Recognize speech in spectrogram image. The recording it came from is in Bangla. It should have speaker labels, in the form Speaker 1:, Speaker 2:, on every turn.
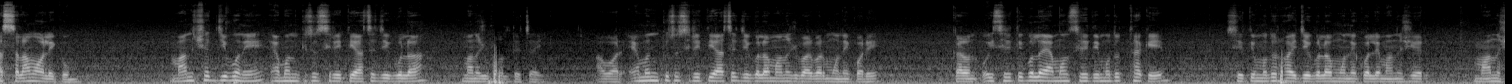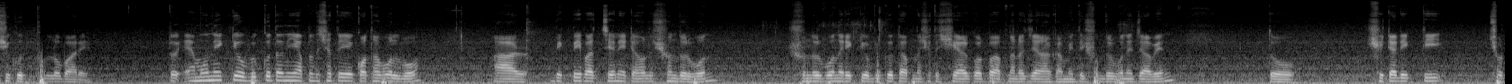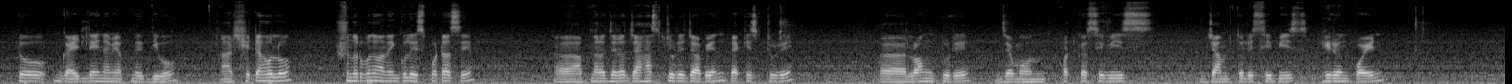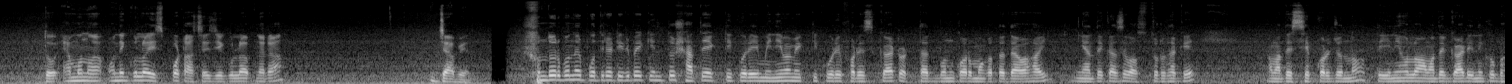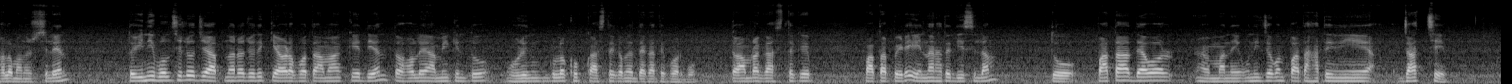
Speaker 1: আসসালামু আলাইকুম। মানুষের জীবনে এমন কিছু স্মৃতি আছে যেগুলা মানুষ ভুলতে চায়। আবার এমন কিছু স্মৃতি আছে যেগুলো মানুষ বারবার মনে করে। কারণ ওই স্মৃতিগুলো এমন স্মৃতিমধুর থাকে, স্মৃতিমধুর হয় যেগুলো মনে করলে মানুষের মানসিক উৎফুল্ল বাড়ে। তো এমন একটি অভিজ্ঞতা নিয়ে আপনাদের সাথে কথা বলব। আর দেখতেই পাচ্ছেন এটা হলো সুন্দরবন। সুন্দরবনের একটি অভিজ্ঞতা আপনার সাথে শেয়ার করব। আপনারা যারা আগামীতে সুন্দরবনে যাবেন, তো সেটার একটি ছোট্ট গাইডলাইন আমি আপনাদের দিব। আর সেটা হলো, সুন্দরবনে অনেকগুলো স্পট আছে। আপনারা যারা জাহাজ ট্যুরে যাবেন প্যাকেজ ট্যুরে লং ট্যুরে যেমন Katka sea beach Jamtali sea beach Hiron point তো এমন অনেকগুলো স্পট আছে যেগুলো আপনারা যাবেন। সুন্দরবনের প্রতিটা ট্রিপে কিন্তু সাথে একটি করে মিনিমাম একটি করে ফরেস্ট গার্ড অর্থাৎ বন কর্মকর্তা দেওয়া হয়। ইনাদের কাছে অস্ত্র থাকে। আমাদের সেভ করার জন্য। তো ইনি হলো আমাদের গার্ড ইনি খুব ভালো মানুষ ছিলেন। তো ইনি বলছিল যে, আপনারা যদি কেওড়া পাতা আমাকে দেন, তাহলে আমি কিন্তু হরিণগুলো খুব কাছ থেকে আপনাদের দেখাতে পারব। তো আমরা গাছ থেকে পাতা পেড়ে এনার হাতে দিয়েছিলাম। তো পাতা দেওয়ার মানে উনি যখন পাতা হাতে নিয়ে যাচ্ছে,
